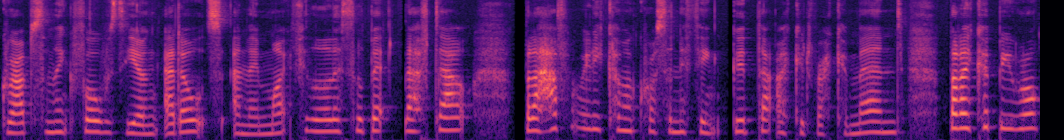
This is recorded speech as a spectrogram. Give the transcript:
grab something for was the young adults, and they might feel a little bit left out. But I haven't really come across anything good that I could recommend. But I could be wrong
